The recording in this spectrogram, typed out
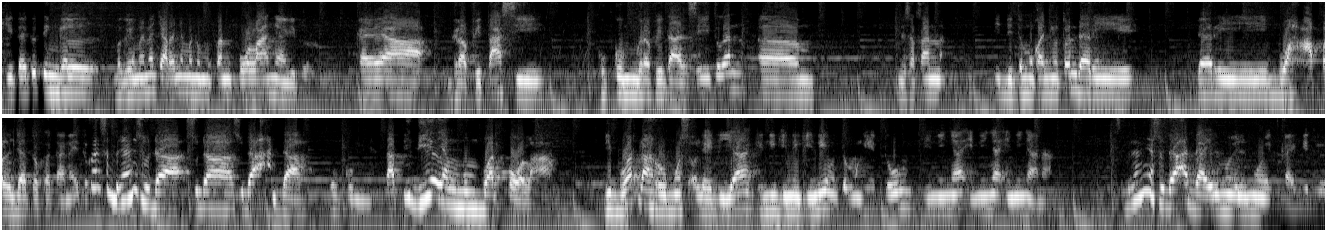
kita itu tinggal bagaimana caranya menemukan polanya gitu. Kayak gravitasi, hukum gravitasi itu kan em, misalkan ditemukan Newton dari dari buah apel jatuh ke tanah itu kan sebenarnya sudah sudah sudah ada hukumnya. Tapi dia yang membuat pola, dibuatlah rumus oleh dia gini gini gini untuk menghitung ininya ininya ininya. Nah, sebenarnya sudah ada ilmu-ilmu kayak gitu.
